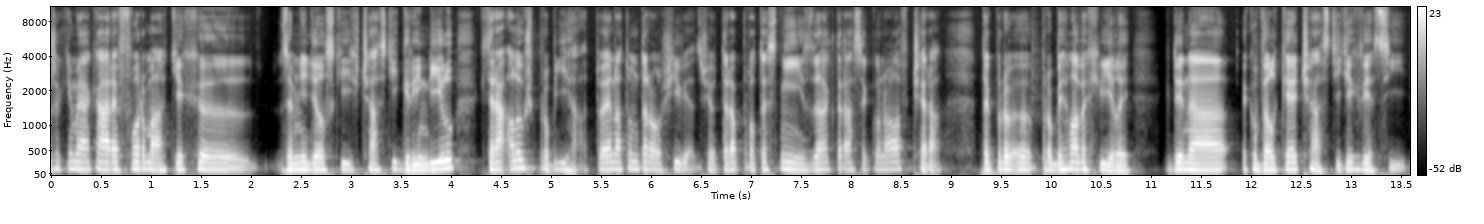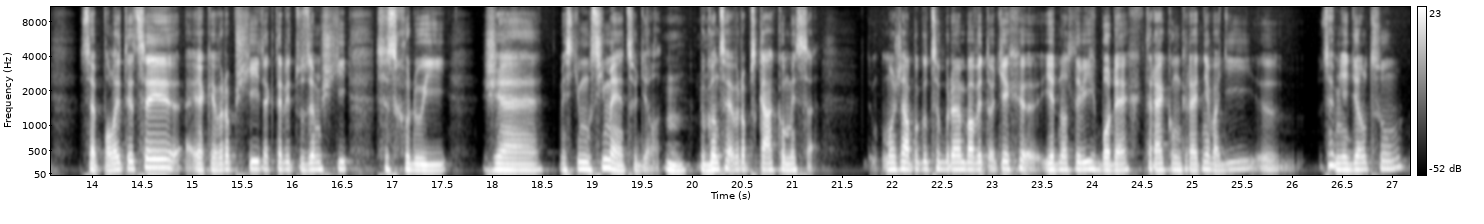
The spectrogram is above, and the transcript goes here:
řekněme nějaká reforma těch eh, zemědělských částí Green Dealu, která ale už probíhá. To je na tom ta další věc, že teda protestní jízda, která se konala včera, tak pro, eh, proběhla ve chvíli, kdy na jako velké části těch věcí se politici, jak evropští, tak tedy tuzemští, se shodují, že my s tím musíme něco dělat. Hmm. Dokonce Evropská komise. Možná pokud se budeme bavit o těch jednotlivých bodech, které konkrétně vadí eh, zemědělcům,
